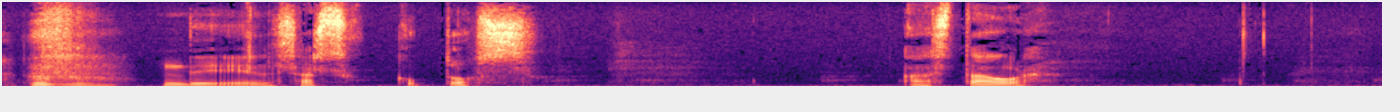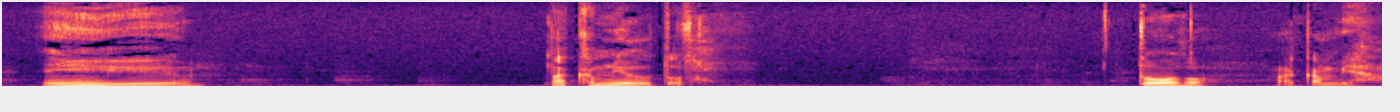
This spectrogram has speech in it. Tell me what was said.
del SARS-CoV-2 hasta ahora. Eh, ha cambiado todo. Todo ha cambiado.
